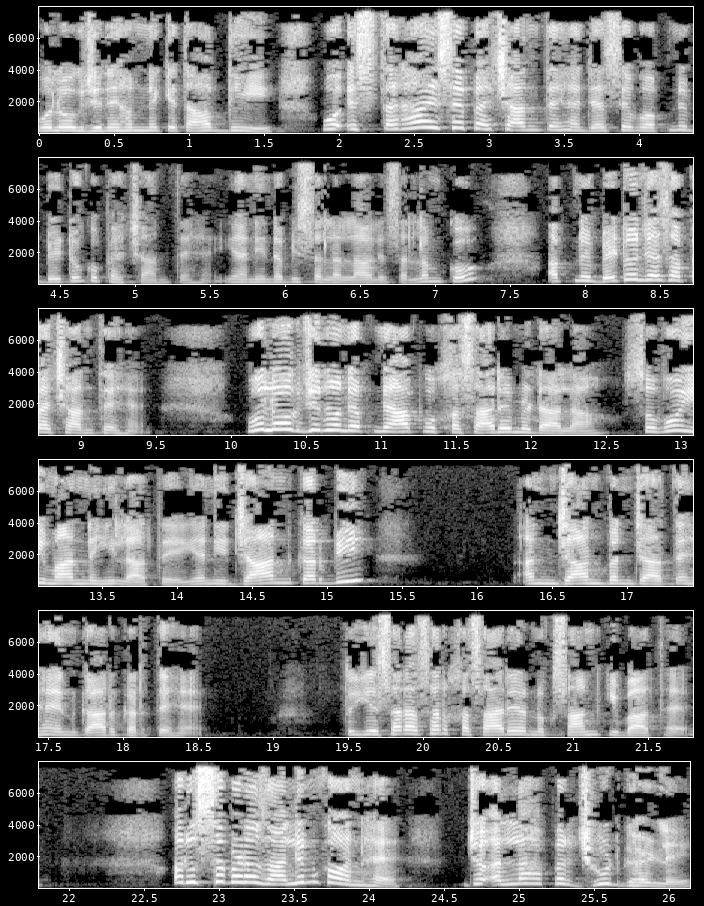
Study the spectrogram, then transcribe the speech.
وہ لوگ جنہیں ہم نے کتاب دی، وہ اس طرح اسے پہچانتے ہیں جیسے وہ اپنے بیٹوں کو پہچانتے ہیں۔ یعنی نبی صلی اللہ علیہ وسلم کو اپنے بیٹوں جیسا پہچانتے ہیں۔ وہ لوگ جنہوں نے اپنے آپ کو خسارے میں ڈالا، سو وہ ایمان نہیں لاتے یعنی جان کر بھی انجان بن جاتے ہیں، انکار کرتے ہیں۔ تو یہ سراسر خسارے اور نقصان کی بات ہے۔ اور اس سے بڑا ظالم کون ہے جو اللہ پر جھوٹ گھڑ لے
